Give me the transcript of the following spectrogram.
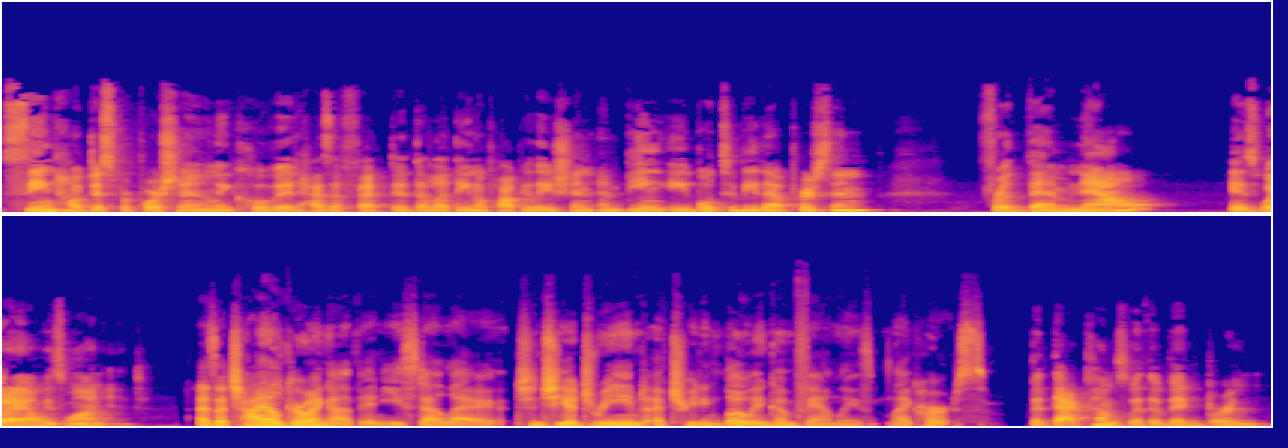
Seeing how disproportionately COVID has affected the Latino population and being able to be that person for them now is what I always wanted. As a child growing up in East LA, Chinchilla dreamed of treating low income families like hers. But that comes with a big burden.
